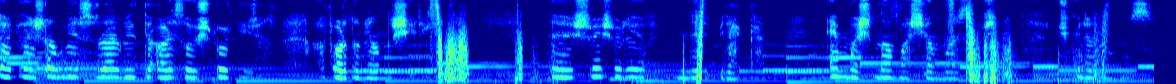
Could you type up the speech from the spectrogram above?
Evet arkadaşlar bugün sizlerle birlikte Ay Savaşı'nı oynayacağız. Ha, pardon yanlış yere gittim. Ee, şöyle yap. Ne, bir dakika. En başından başlayalım Ay Savaşı'nın. Çünkü neden olmasın.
